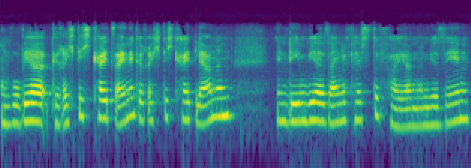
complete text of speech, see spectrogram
und wo wir Gerechtigkeit, seine Gerechtigkeit lernen, indem wir seine Feste feiern. Wenn wir sehen,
